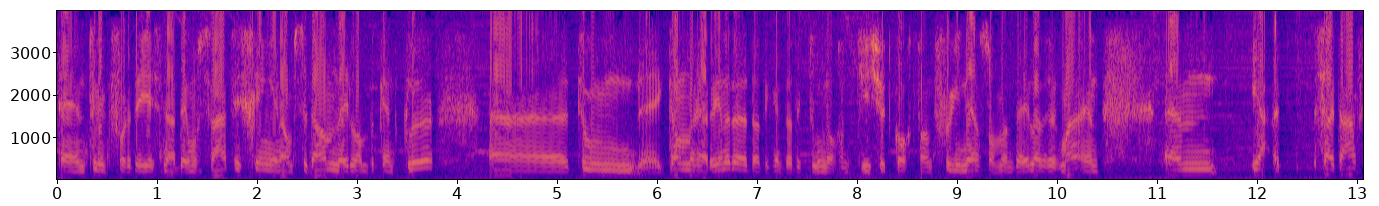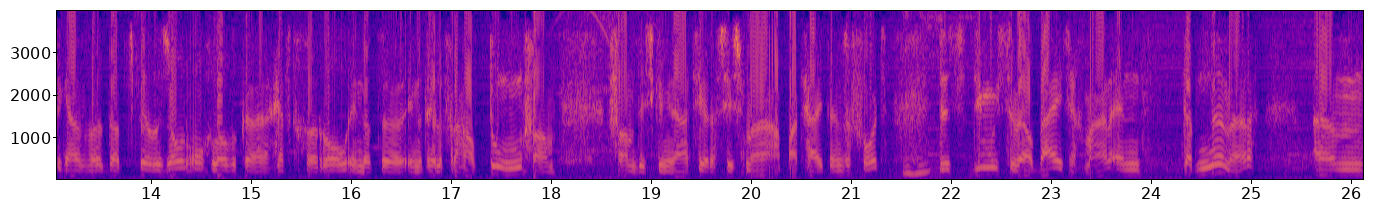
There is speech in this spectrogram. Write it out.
en toen ik voor het eerst naar demonstraties ging in Amsterdam, Nederland bekend kleur. eh, toen, ik kan me herinneren dat ik, dat ik toen nog een t-shirt kocht van Free Nelson Mandela, zeg maar. En ehm, ja, Zuid-Afrika, dat speelde zo'n ongelooflijk eh, heftige rol in, dat, eh, in het hele verhaal toen van, van discriminatie, racisme, apartheid enzovoort. Dus die moest er wel bij, zeg maar. En dat nummer, ehm,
